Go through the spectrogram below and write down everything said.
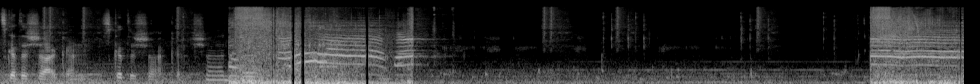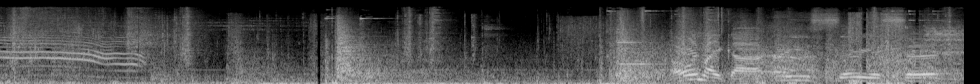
Let's get the shotgun. Let's get the shotgun. Shotgun. Oh my god, are you serious, sir?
